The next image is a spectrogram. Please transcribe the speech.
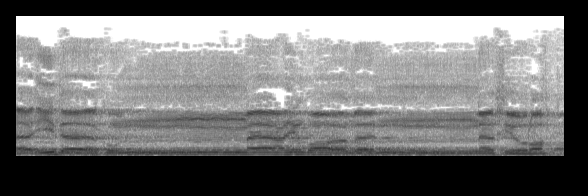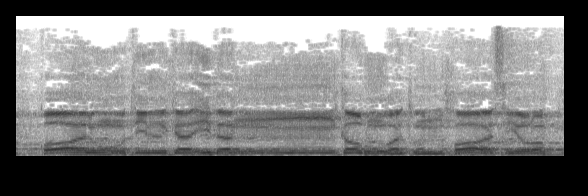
أئذا كنا عظاما نخرة. قالوا تلك إذا كروة خاسرة.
